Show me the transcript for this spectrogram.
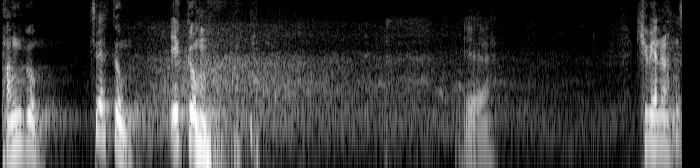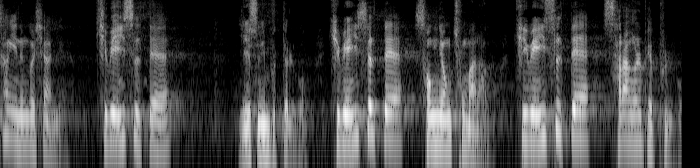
방금, 쬐끔, 입금. 예. 기회는 항상 있는 것이 아니에요. 기회 있을 때 예수님 붙들고, 기회 있을 때 성령 충만하고, 기회 있을 때 사랑을 베풀고.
